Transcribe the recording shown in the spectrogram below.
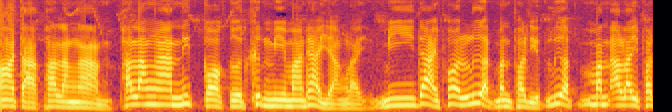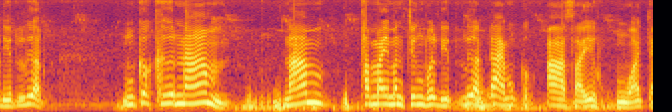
มาจากพลังงาน พลังงานนี้ก่อเกิดขึ้นมีมาได้อย่างไร มีได้เพราะเลือดมันผลิตเลือดมันอะไรผลิตเลือดมันก็คือน้ำน้ำทำไมมันจึงผลิตเลือดได้มันก็อาศัยหัวใจ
